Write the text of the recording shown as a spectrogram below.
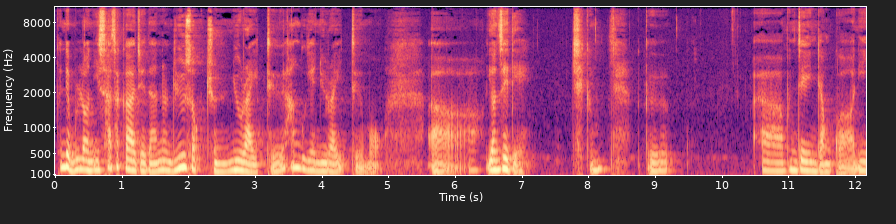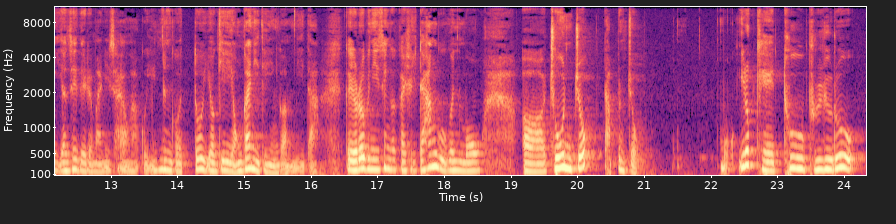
근데 물론 이 사사카 재단은 류석준, 뉴라이트, 한국의 뉴라이트, 뭐 어, 연세대 지금 그 어, 문재인 정권이 연세대를 많이 사용하고 있는 것도 여기에 연관이 된 겁니다. 그러니까 여러분이 생각하실 때 한국은 뭐 어, 좋은 쪽, 나쁜 쪽, 뭐 이렇게 두 분류로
